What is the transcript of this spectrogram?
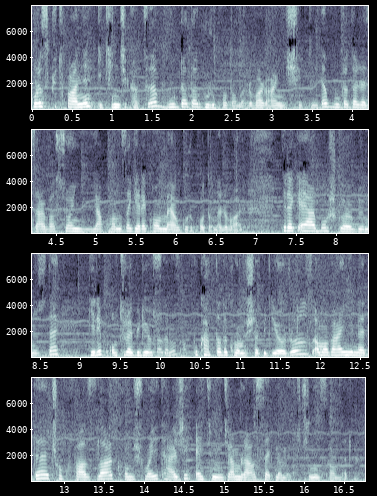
Burası kütüphanenin ikinci katı. Burada da grup odaları var aynı şekilde. Burada da rezervasyon yapmanıza gerek olmayan grup odaları var. Direkt eğer boş gördüğünüzde girip oturabiliyorsunuz. Bu katta da konuşabiliyoruz ama ben yine de çok fazla konuşmayı tercih etmeyeceğim rahatsız etmemek için insanları.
